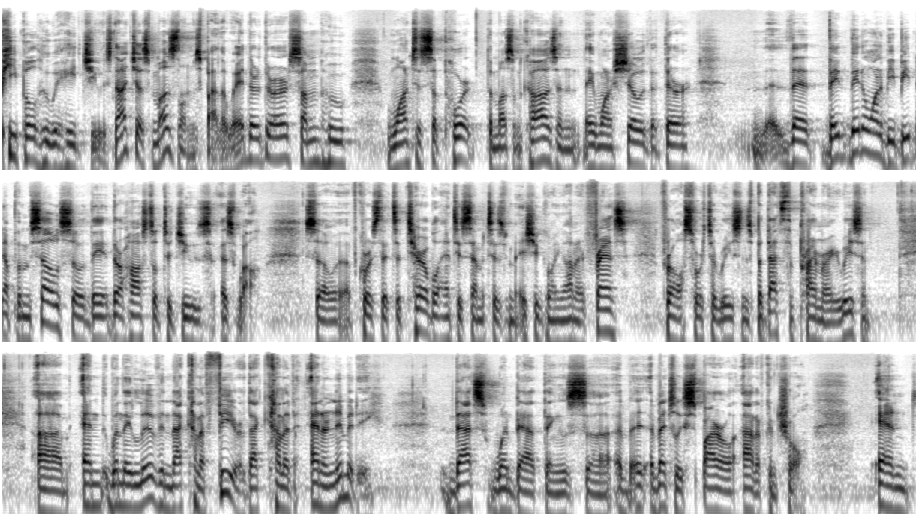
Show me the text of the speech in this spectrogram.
people who hate Jews, not just Muslims, by the way. There, there are some who want to support the Muslim cause and they want to show that they're that they, they don't want to be beaten up themselves, so they, they're hostile to Jews as well. So, of course, that's a terrible anti Semitism issue going on in France for all sorts of reasons, but that's the primary reason. Um, and when they live in that kind of fear, that kind of anonymity, that's when bad things uh, eventually spiral out of control. And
